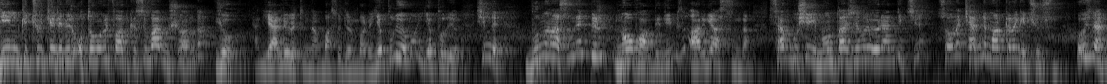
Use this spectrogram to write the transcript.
diyelim ki Türkiye'de bir otomobil fabrikası var mı şu anda? Yok. Yani yerli üretimden bahsediyorum bu arada. Yapılıyor mu? Yapılıyor. Şimdi bunlar aslında hep bir know-how dediğimiz arge aslında. Sen bu şeyi montajlamayı öğrendikçe sonra kendi markana geçiyorsun. O yüzden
